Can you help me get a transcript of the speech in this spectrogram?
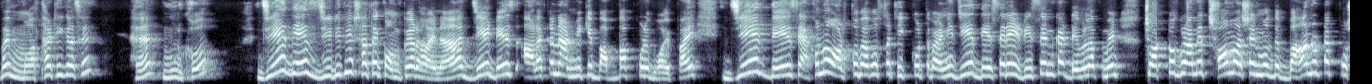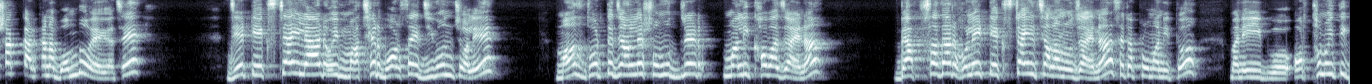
ভাই, মাথা ঠিক আছে? হ্যাঁ মূর্খ। যে দেশ জিডিপি জিডিপির সাথে কম্পেয়ার হয় না, যে দেশ আরাকান আর্মিকে বাপ বাপ করে ভয় পায়, যে দেশ এখনও অর্থ ব্যবস্থা ঠিক করতে পারেনি, যে দেশের এই রিসেন্টকার ডেভেলপমেন্ট চট্টগ্রামে ছ মাসের মধ্যে বাহান্নটা পোশাক কারখানা বন্ধ হয়ে গেছে, যে টেক্সটাইল আর ওই মাছের ভরসায় জীবন চলে, মাছ ধরতে জানলে সমুদ্রের মালিক হওয়া যায় না, ব্যবসাদার হলেই টেক্সটাইল চালানো যায় না, সেটা প্রমাণিত। মানে এই অর্থনৈতিক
